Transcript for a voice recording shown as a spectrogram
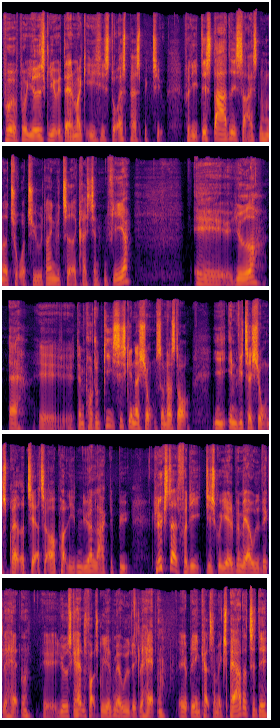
på, på jødisk liv i Danmark i historisk perspektiv. Fordi det startede i 1622, der inviterede Christian den 4. Øh, jøder af øh, den portugisiske nation, som der står i invitationsbrevet til at tage ophold i den nyanlagte by Glykstad, fordi de skulle hjælpe med at udvikle handel. Øh, jødiske handelsfolk skulle hjælpe med at udvikle handel, øh, blev indkaldt som eksperter til det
